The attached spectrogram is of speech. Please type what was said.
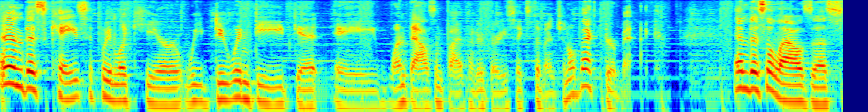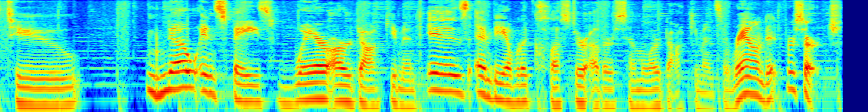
And in this case, if we look here, we do indeed get a 1536 dimensional vector back. And this allows us to know in space where our document is and be able to cluster other similar documents around it for search.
